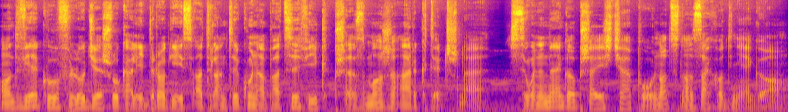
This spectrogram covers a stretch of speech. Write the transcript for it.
Od wieków ludzie szukali drogi z Atlantyku na Pacyfik przez Morze Arktyczne, słynnego przejścia północno-zachodniego.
